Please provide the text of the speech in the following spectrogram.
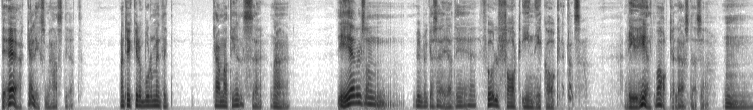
Det ökar liksom i hastighet. Man tycker då borde de inte kamma till sig. Nej. Det är väl som vi brukar säga, det är full fart in i kaklet alltså. Det är ju helt makalöst alltså. Mm.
